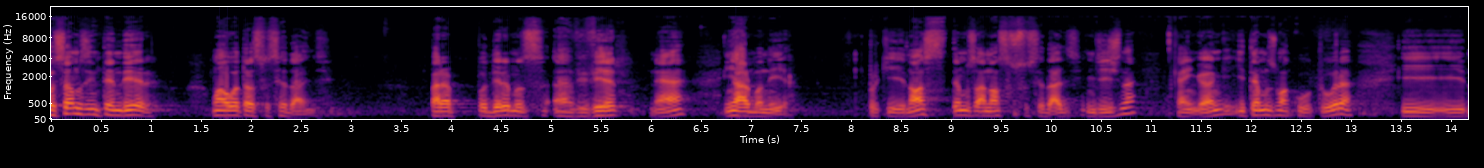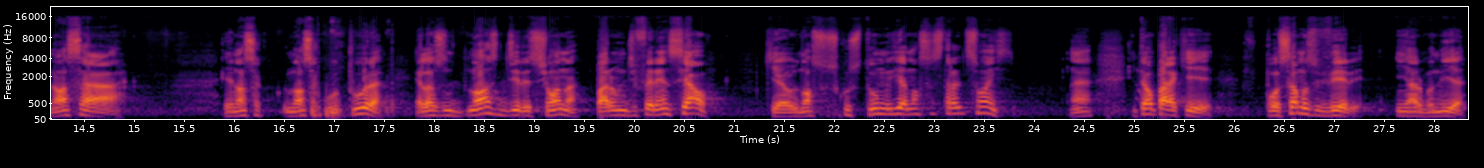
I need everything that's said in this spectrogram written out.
possamos entender uma outra sociedade, para podermos uh, viver né, em harmonia. Porque nós temos a nossa sociedade indígena, Caingangue, e temos uma cultura, e, e nossa, e nossa, nossa cultura, ela nos direciona para um diferencial, que é os nossos costumes e as nossas tradições. Né? Então, para que possamos viver em harmonia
